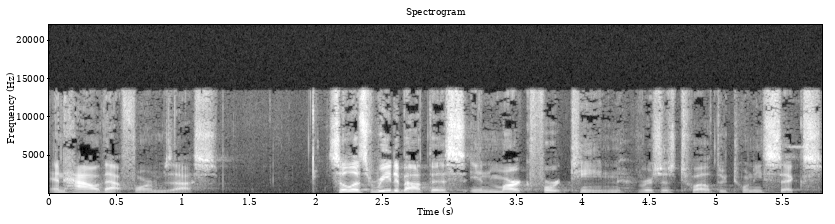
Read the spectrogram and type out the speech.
and how that forms us. So let's read about this in Mark 14, verses 12 through 26.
